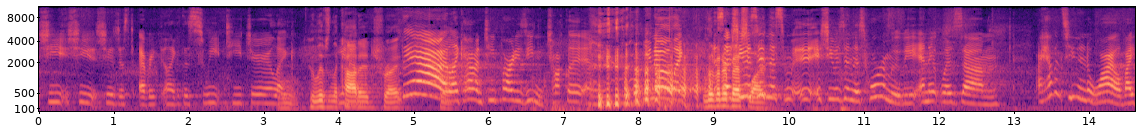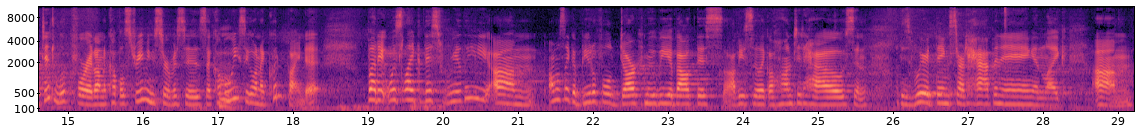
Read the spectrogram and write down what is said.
she she she was just everything like this sweet teacher like Who lives in the you know. cottage, right? Yeah, like having tea parties, eating chocolate, and you know, like Living her so best she was in this. She was in this horror movie, and it was. Um, I haven't seen it in a while, but I did look for it on a couple streaming services a Hmm. couple weeks ago, and I couldn't find it. But it was like this really, um, almost like a beautiful dark movie about this, obviously like a haunted house, and all these weird things start happening, and like. Um,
